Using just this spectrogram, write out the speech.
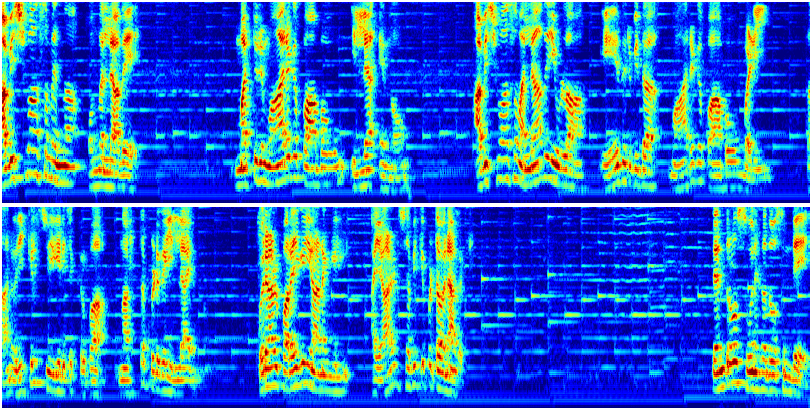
അവിശ്വാസം എന്ന ഒന്നല്ലാതെ മറ്റൊരു മാരക പാപവും ഇല്ല എന്നോ അവിശ്വാസമല്ലാതെയുള്ള ഏതൊരുവിധ മാരക പാപവും വഴി താൻ ഒരിക്കൽ സ്വീകരിച്ച കൃപ നഷ്ടപ്പെടുകയില്ല എന്ന്. ഒരാൾ പറയുകയാണെങ്കിൽ അയാൾ ശപിക്കപ്പെട്ടവനാകട്ടെ. തെന്ത്രോസ് സൂനഹദോസിന്റെ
